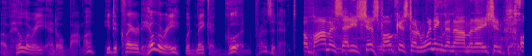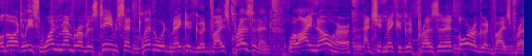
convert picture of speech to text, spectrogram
of Hillary and Obama, he declared Hillary would make a good president. Obama said he's just focused on winning the nomination, although at least one member of his team said Clinton would make a good vice president. Well, I know her, and she'd make a good president or a good vice president.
